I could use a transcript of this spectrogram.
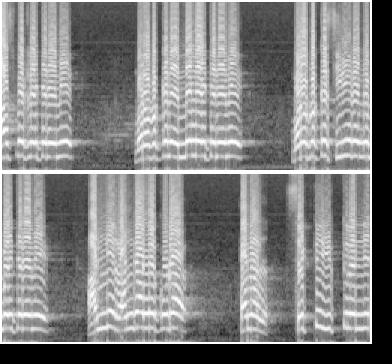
హాస్పిటల్ అయితేనేమి మరో పక్కన ఎమ్మెల్యే అయితేనేమి మరో పక్క సినీ రంగం అయితేనేమి అన్ని రంగాల్లో కూడా తన శక్తి యుక్తులన్నీ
